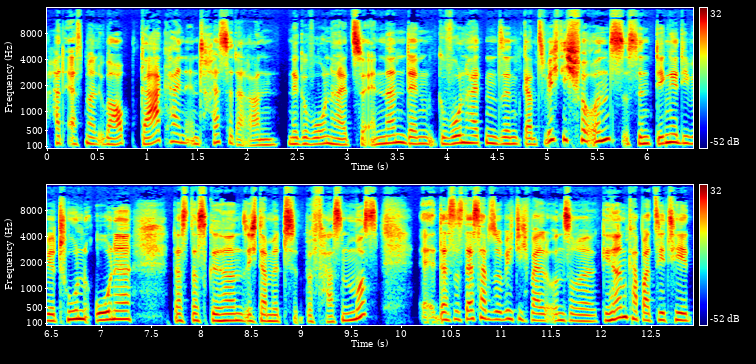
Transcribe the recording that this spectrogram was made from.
hat erstmal überhaupt gar kein Interesse daran, eine Gewohnheit zu ändern, denn Gewohnheiten sind ganz wichtig für uns. Es sind Dinge, die wir tun, ohne dass das Gehirn sich damit befassen muss. Äh, das ist deshalb so wichtig, weil unsere Gehirnkapazität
